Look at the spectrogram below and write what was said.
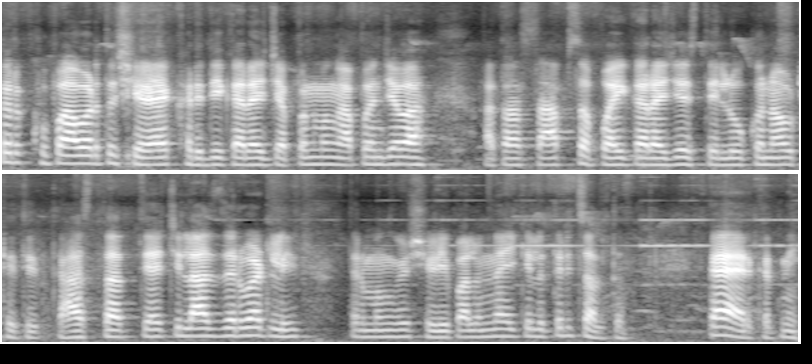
तर खूप आवडतं शेळ्या खरेदी करायच्या पण मग आपण जेव्हा आता साफसफाई करायची असते लोक नाव ठेवतात घासतात त्याची लाज जर वाटली तर मग शेळीपालन नाही केलं तरी चालतं. काय हरकत नाही.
